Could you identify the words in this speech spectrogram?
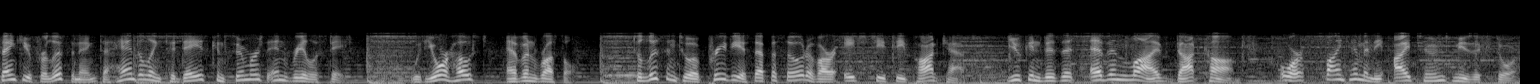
Thank you for listening to Handling Today's Consumers in Real Estate with your host, Evan Russell. To listen to a previous episode of our HTC podcast, you can visit evanlive.com or find him in the iTunes Music Store.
